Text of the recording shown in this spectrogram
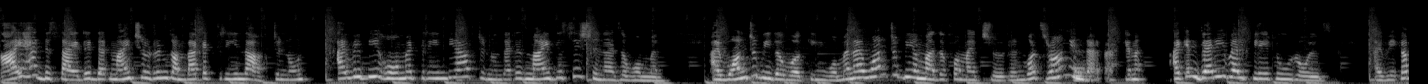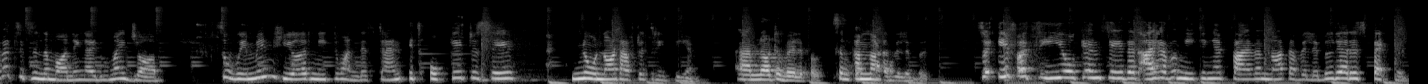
I had decided that my children come back at three in the afternoon. I will be home at three in the afternoon. That is my decision as a woman. I want to be the working woman. I want to be a mother for my children. What's wrong in that? I can I can very well play two roles. I wake up at six in the morning, I do my job. So women here need to understand it's okay to say no, not after 3 p.m. I'm not available. Simple. I'm not available. So if a CEO can say that I have a meeting at five, I'm not available, they are respected.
